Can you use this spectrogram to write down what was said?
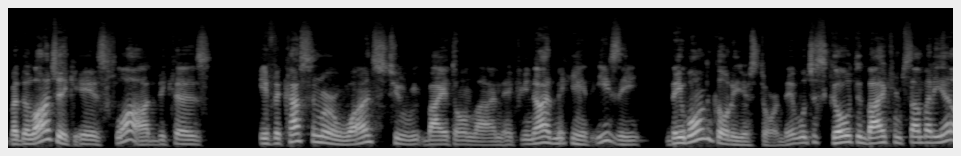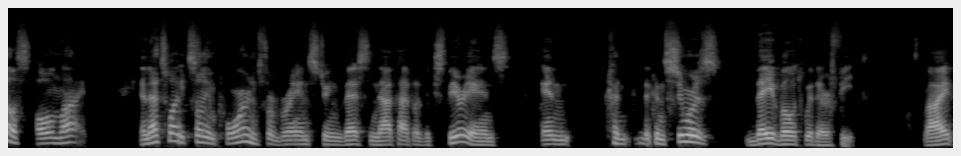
But the logic is flawed because if the customer wants to buy it online, if you're not making it easy, they won't go to your store. They will just go to buy from somebody else online. And that's why it's so important for brands to invest in that type of experience. And con- the consumers, they vote with their feet, right?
